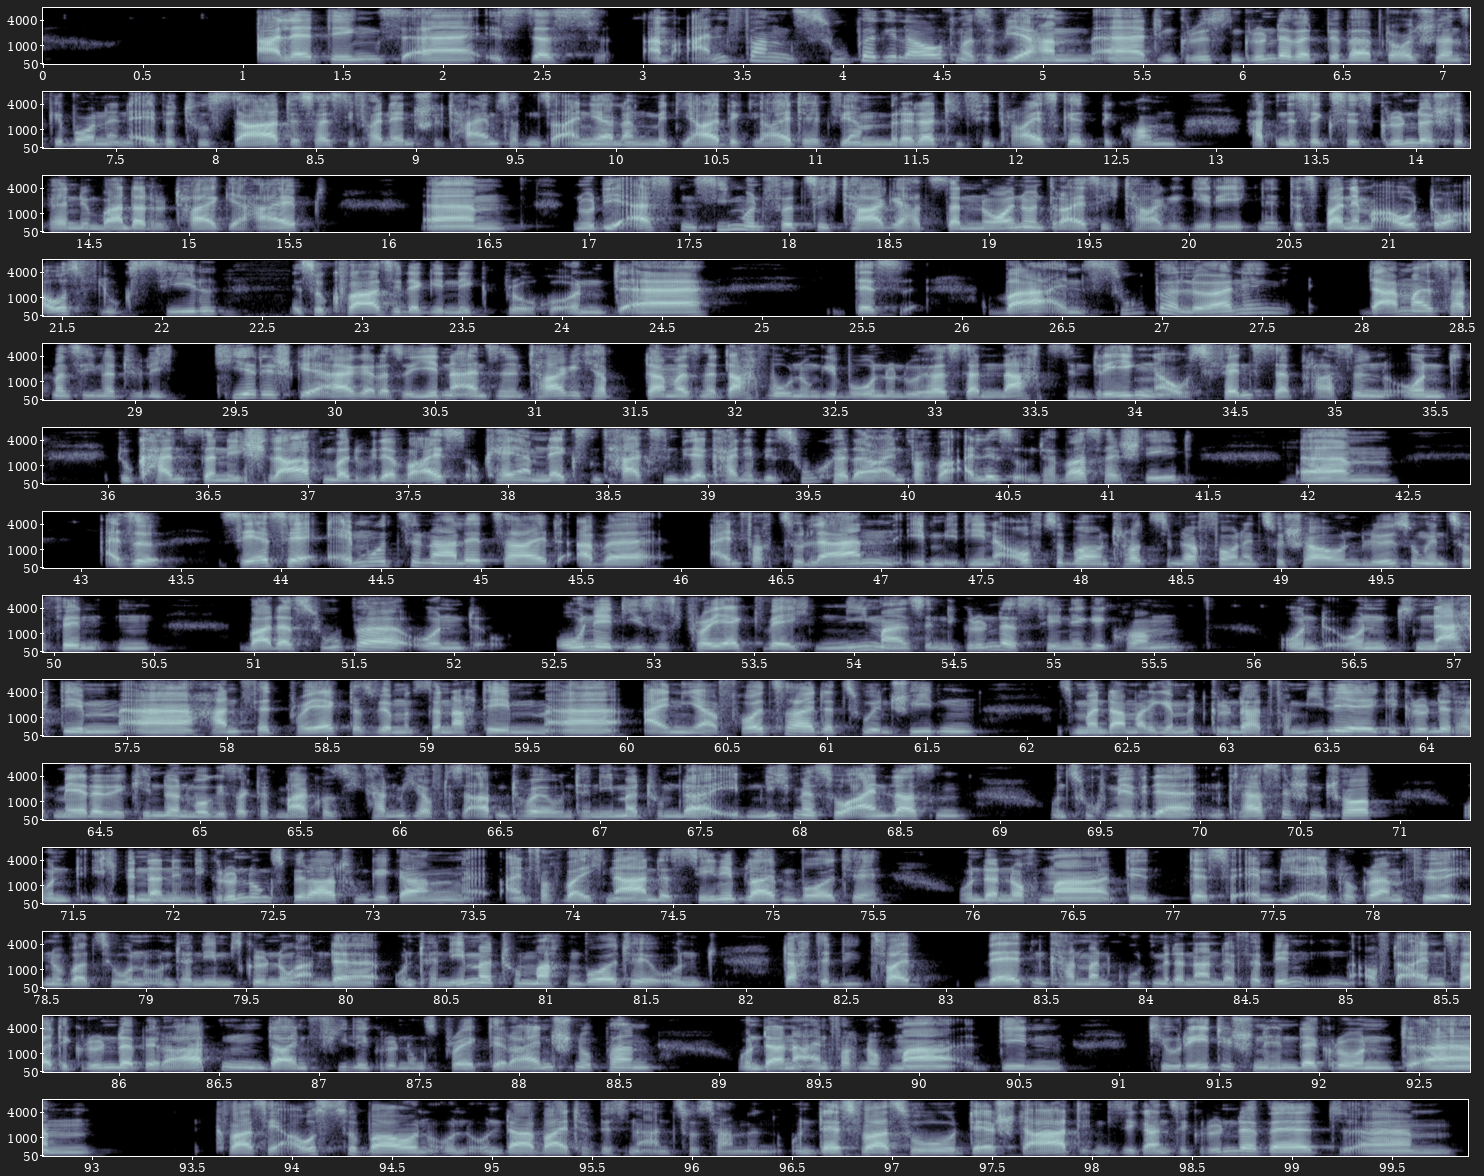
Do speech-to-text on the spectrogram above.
Allerdings äh, ist das am Anfang super gelaufen. Also wir haben äh, den größten Gründerwettbewerb Deutschlands gewonnen in Able to Start. Das heißt, die Financial Times hat uns ein Jahr lang medial begleitet. Wir haben relativ viel Preisgeld bekommen, hatten das Exist Gründerstipendium, waren da total gehypt. Ähm, nur die ersten 47 Tage hat es dann 39 Tage geregnet. Das bei einem Outdoor-Ausflugsziel ist so quasi der Genickbruch. Und äh, das war ein super Learning damals hat man sich natürlich tierisch geärgert. Also jeden einzelnen Tag. Ich habe damals in einer Dachwohnung gewohnt und du hörst dann nachts den Regen aufs Fenster prasseln und du kannst dann nicht schlafen, weil du wieder weißt, okay, am nächsten Tag sind wieder keine Besucher da, einfach weil alles unter Wasser steht. Mhm. Ähm, also sehr, sehr emotionale Zeit, aber einfach zu lernen, eben Ideen aufzubauen, trotzdem nach vorne zu schauen, Lösungen zu finden, war das super. Und ohne dieses Projekt wäre ich niemals in die Gründerszene gekommen. Und, und nach dem äh, Handfeld-Projekt, also wir haben uns dann nach dem äh, ein Jahr Vollzeit dazu entschieden, also mein damaliger Mitgründer hat Familie gegründet, hat mehrere Kinder und wo er gesagt hat, Markus, ich kann mich auf das Abenteuer Unternehmertum da eben nicht mehr so einlassen und suche mir wieder einen klassischen Job. Und ich bin dann in die Gründungsberatung gegangen, einfach weil ich nah an der Szene bleiben wollte und dann nochmal das MBA-Programm für Innovation und Unternehmensgründung an der Unternehmertum machen wollte und dachte, die zwei Welten kann man gut miteinander verbinden. Auf der einen Seite Gründer beraten, da in viele Gründungsprojekte reinschnuppern und dann einfach nochmal den theoretischen Hintergrund ähm, quasi auszubauen und, und da weiter Wissen anzusammeln. Und das war so der Start in diese ganze Gründerwelt, ähm,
